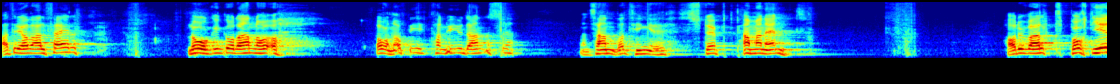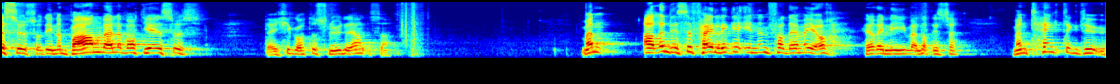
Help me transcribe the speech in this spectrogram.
at de har valgt feil. Noen går det an å ordne opp i, ta ny utdannelse, mens andre ting er støpt permanent. Har du valgt bort Jesus, og dine barn velger bort Jesus Det er ikke godt å snu det, altså. Men alle disse feil ligger innenfor det vi gjør her i livet. eller disse. Men tenk deg du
